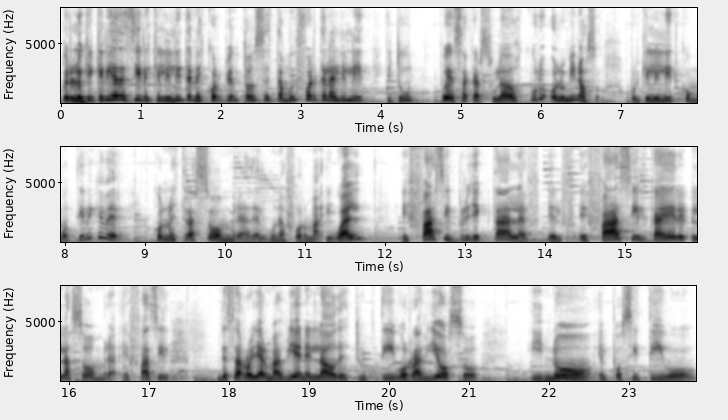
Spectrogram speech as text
pero lo Mm. que quería decir es que Lilith en Escorpio entonces está muy fuerte la Lilith y tú puedes sacar su lado oscuro o luminoso, porque Lilith como tiene que ver con nuestra sombra de alguna forma, igual es fácil proyectarla, es, fácil caer en la sombra, es fácil desarrollar más bien el lado destructivo, rabioso y no el positivo,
